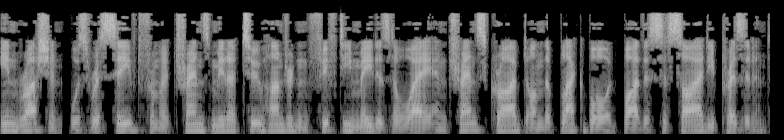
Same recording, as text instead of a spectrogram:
in Russian was received from a transmitter 250 meters away and transcribed on the blackboard by the Society president.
